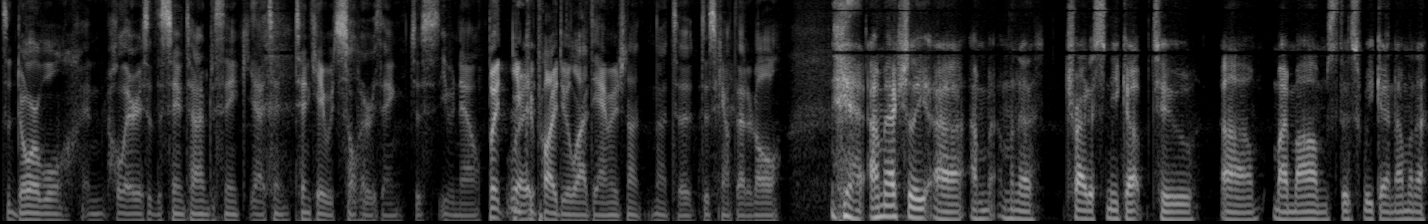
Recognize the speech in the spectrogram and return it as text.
it's adorable and hilarious at the same time to think, yeah, 10 k would solve everything just even now. But you right. could probably do a lot of damage. Not not to discount that at all. Yeah, I'm actually uh, I'm I'm gonna try to sneak up to uh, my mom's this weekend. I'm gonna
